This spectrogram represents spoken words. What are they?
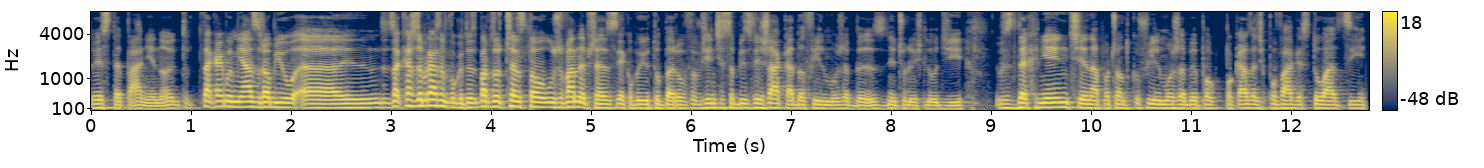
Chryste panie, no to tak jakbym ja zrobił, e, za każdym razem w ogóle, to jest bardzo często używane przez jakoby youtuberów, wzięcie sobie zwierzaka do filmu, żeby znieczulić ludzi, wzdechnięcie na początku filmu, żeby po, pokazać powagę sytuacji,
